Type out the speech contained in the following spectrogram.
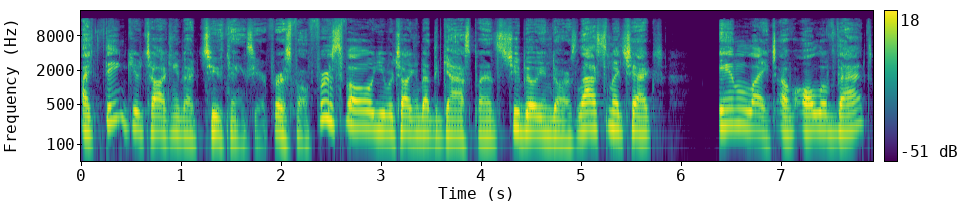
I think you're talking about two things here. First of all, first of all, you were talking about the gas plants, two billion dollars. Last time I checked, in light of all of that,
